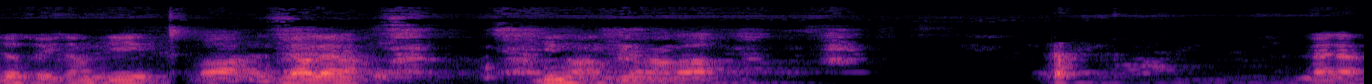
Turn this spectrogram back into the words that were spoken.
这水蒸机哇，很漂亮。银行银行的。了，来来。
